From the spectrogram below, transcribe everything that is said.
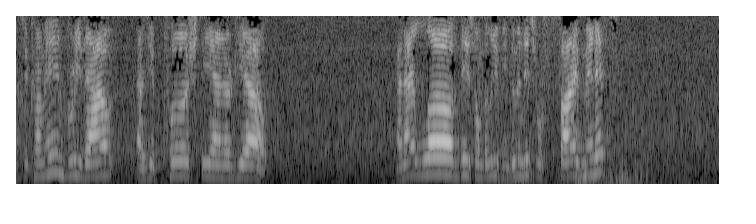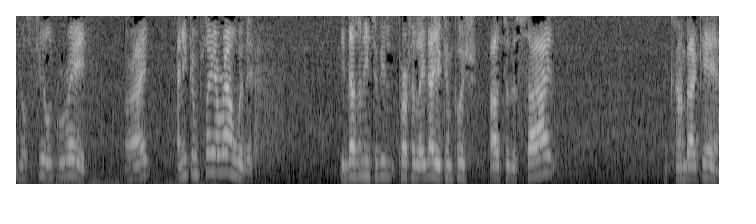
As you come in, breathe out as you push the energy out. And I love this one, believe me, doing this for five minutes, you'll feel great, all right? And you can play around with it. It doesn't need to be perfect like that. You can push out to the side and come back in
